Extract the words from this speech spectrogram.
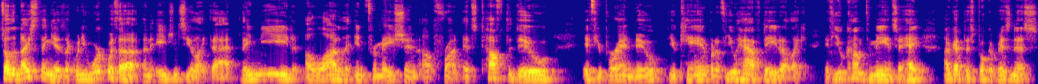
so the nice thing is, like when you work with a, an agency like that, they need a lot of the information up front. It's tough to do if you're brand new. You can, but if you have data, like if you come to me and say, "Hey, I've got this book of business,"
